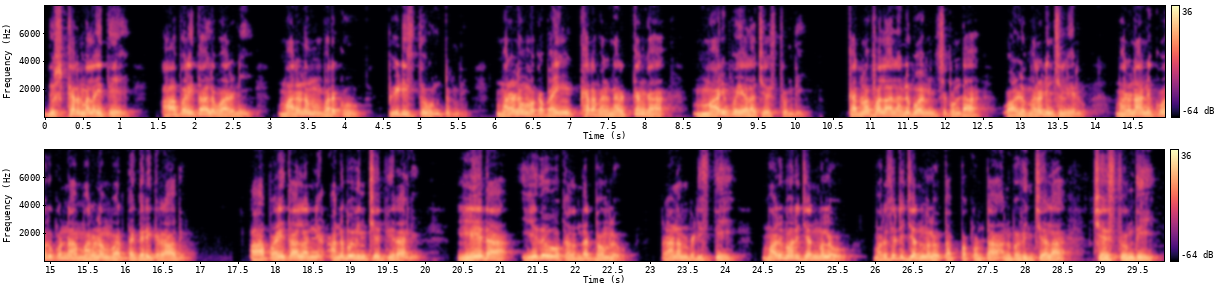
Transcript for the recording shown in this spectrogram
దుష్కర్మలైతే ఆ ఫలితాలు వారిని మరణం వరకు పీడిస్తూ ఉంటుంది. మరణం ఒక భయంకరమైన నరకంగా మారిపోయేలా చేస్తుంది. కర్మఫలాలు అనుభవించకుండా వాళ్ళు మరణించలేరు. మరణాన్ని కోరుకున్న మరణం వారి దగ్గరికి రాదు. ఆ ఫలితాలన్నీ అనుభవించే తీరాలి. లేదా ఏదో ఒక సందర్భంలో ప్రాణం విడిస్తే మరుమరు జన్మలో మరుసటి జన్మలో తప్పకుండా అనుభవించేలా చేస్తుంది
